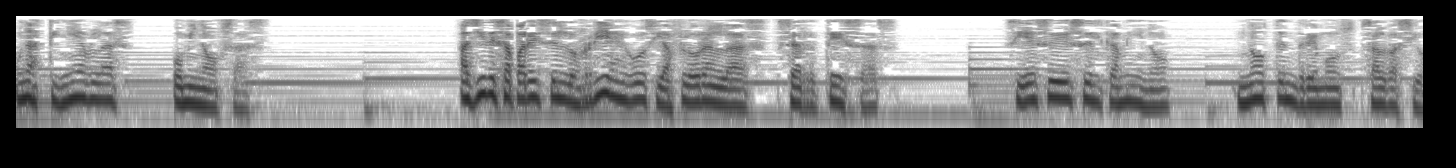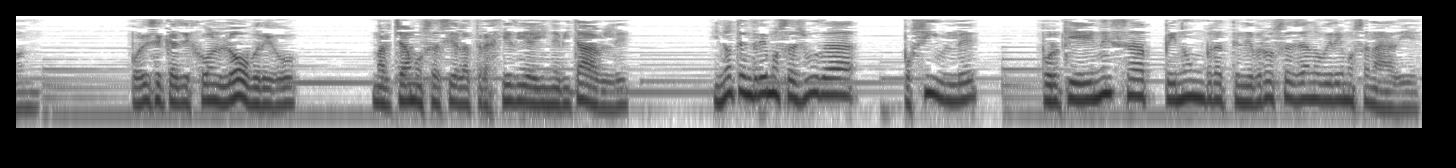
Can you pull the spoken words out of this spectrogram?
unas tinieblas ominosas. Allí desaparecen los riesgos y afloran las certezas. Si ese es el camino, no tendremos salvación por ese callejón lóbrego, marchamos hacia la tragedia inevitable y no tendremos ayuda posible porque en esa penumbra tenebrosa ya no veremos a nadie,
